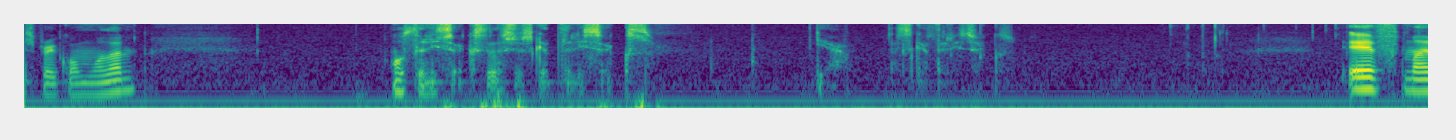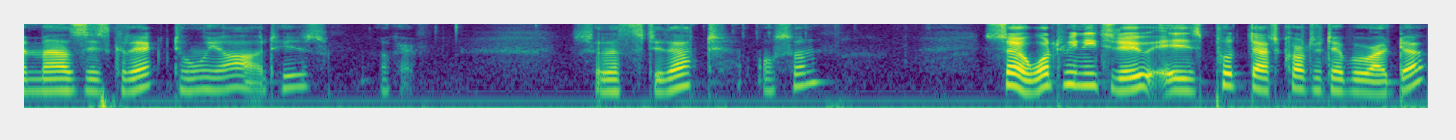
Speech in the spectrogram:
Let's break one more then. Or 36. Let's just get 36. Yeah, let's get 36. If my math is correct, oh yeah, it is. Okay. So let's do that. Awesome. So what we need to do is put that crafting table right there.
